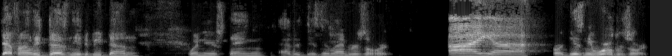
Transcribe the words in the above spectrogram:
definitely does need to be done when you're staying at a Disneyland resort I uh or a Disney World resort.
